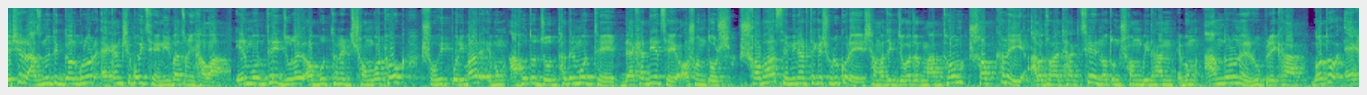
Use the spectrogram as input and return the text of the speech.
দেশের রাজনৈতিক দলগুলোর একাংশে বইছে নির্বাচনী হাওয়া। এর মধ্যেই জুলাই অভ্যুত্থানের সংগঠক, শহীদ পরিবার এবং আহত যোদ্ধাদের মধ্যে দেখা দিয়েছে অসন্তোষ। সভা, সেমিনার থেকে শুরু করে সামাজিক যোগাযোগ মাধ্যম, সবখানেই আলোচনায় থাকছে নতুন সংবিধান এবং আন্দোলনের রূপরেখা। গত এক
